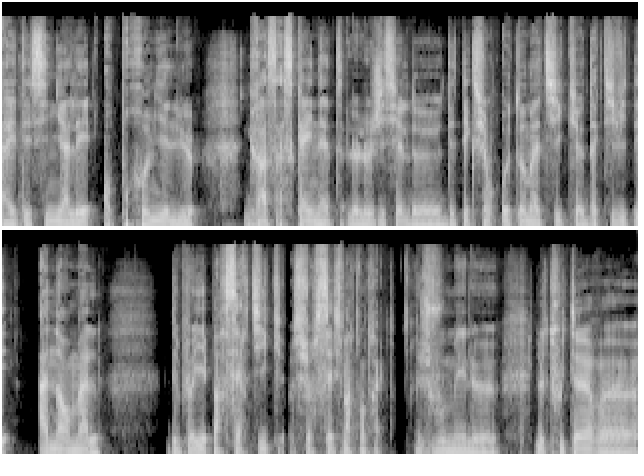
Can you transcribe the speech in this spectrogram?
a été signalée en premier lieu grâce à Skynet, le logiciel de détection automatique d'activités anormales déployé par Certic sur ces smart contracts. Je vous mets le, le Twitter euh,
